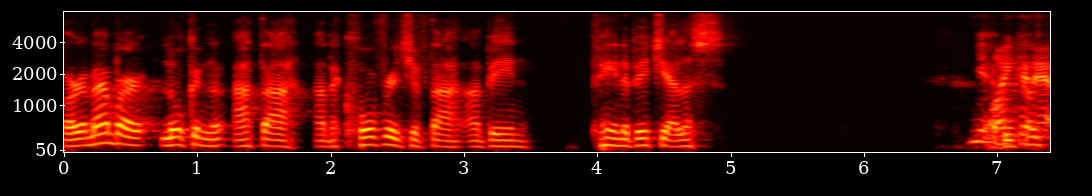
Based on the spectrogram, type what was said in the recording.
I remember looking at that and the coverage of that and being being a bit jealous. Yeah, I can, I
